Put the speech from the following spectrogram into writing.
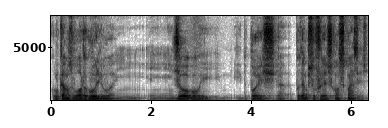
colocamos o orgulho em, em jogo e depois uh, podemos sofrer as consequências.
